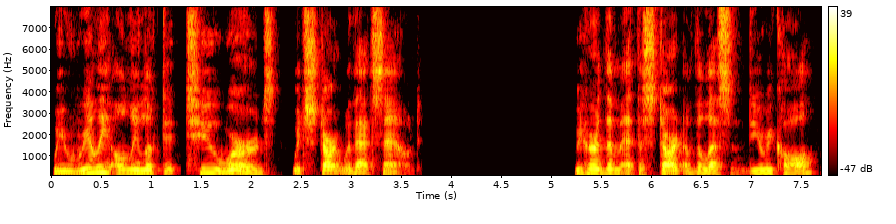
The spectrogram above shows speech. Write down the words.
we really only looked at two words which start with that sound. We heard them at the start of the lesson. Do you recall?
